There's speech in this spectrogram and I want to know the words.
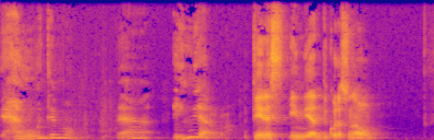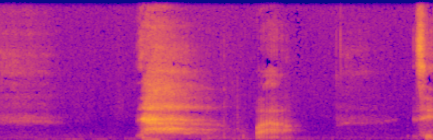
Ya, yeah, muy buen tiempo. Ya, yeah. India, bro. ¿Tienes India en tu corazón aún? wow. Sí,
